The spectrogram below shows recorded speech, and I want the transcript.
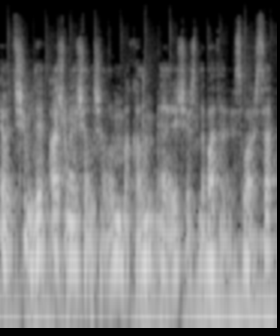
Evet şimdi açmaya çalışalım bakalım eğer içerisinde bataryası varsa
